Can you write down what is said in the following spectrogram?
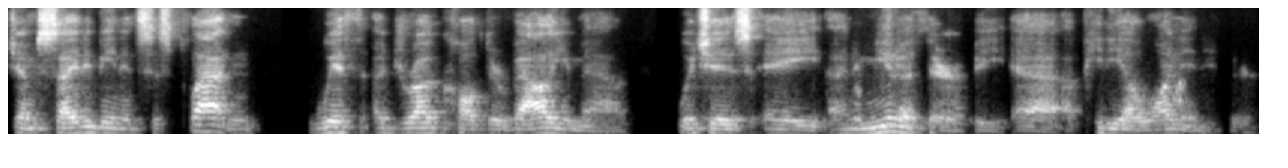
gemcitabine and cisplatin with a drug called durvalumab, which is a, an immunotherapy, uh, a PD-L1 inhibitor.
